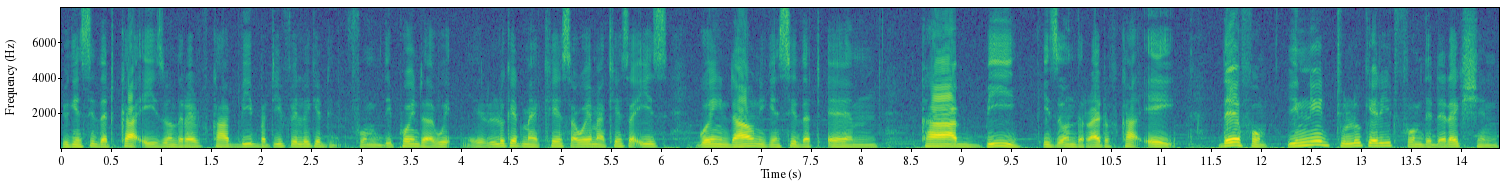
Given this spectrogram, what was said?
you can see that car a is on the right of car b. But if you look at it from the pointer we, look at my cursor where my cursor is going down you can see that um, car B is on the right of car A. Therefore, you need to look at it from the direction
